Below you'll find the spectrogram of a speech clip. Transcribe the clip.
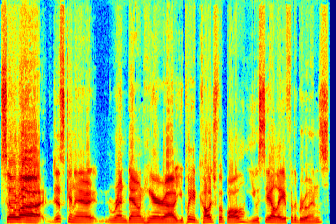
so, uh, just gonna run down here. Uh, you played college football, UCLA for the Bruins.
